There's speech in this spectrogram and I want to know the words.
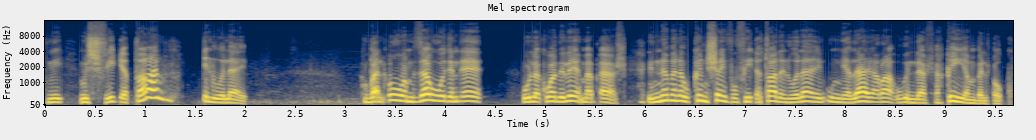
في مش في إطار الولاية. بل هو مزود الإيه؟ يقول لك وأنا ليه ما بقاش إنما لو كان شايفه في إطار الولاية يقوم لا يراه إلا شقيا بالحكم.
